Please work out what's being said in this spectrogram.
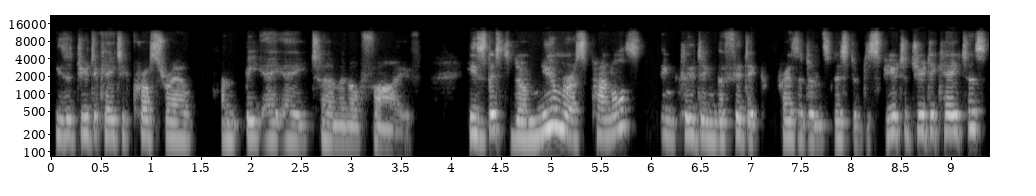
He's adjudicated Crossrail and BAA Terminal 5. He's listed on numerous panels, including the FIDIC President's List of Dispute Adjudicators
